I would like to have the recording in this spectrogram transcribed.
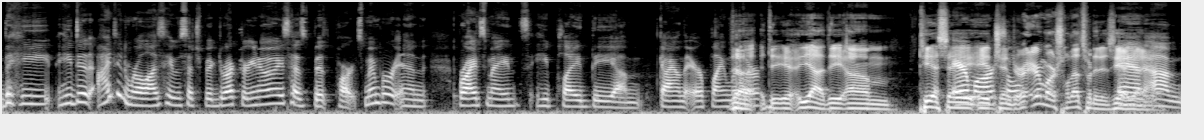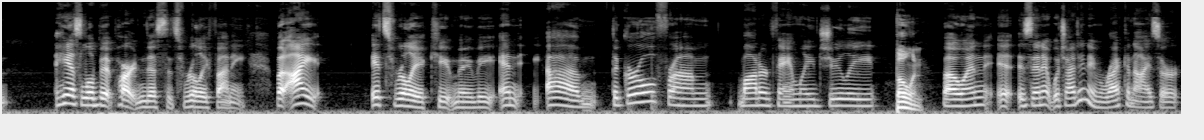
The Heat. He did. I didn't realize he was such a big director. You know, he always has bit parts. Remember in Bridesmaids, he played the um, guy on the airplane with her. The, the, yeah, the um, TSA Air agent Marshal. or Air Marshal, that's what it is. Yeah, and yeah, yeah. um, he has a little bit part in this that's really funny. But I, it's really a cute movie. And um, the girl from Modern Family, Julie Bowen. Bowen, is in it, which I didn't even recognize her.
